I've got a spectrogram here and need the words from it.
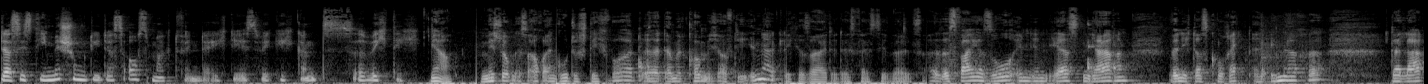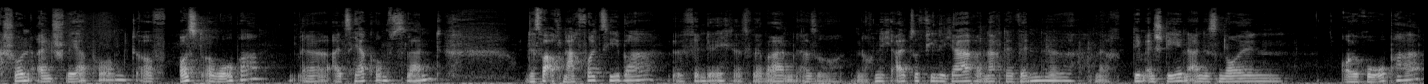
das ist die Mischung, die das ausmacht, finde ich. Die ist wirklich ganz äh, wichtig. Ja, Mischung ist auch ein gutes Stichwort. Äh, damit komme ich auf die inhaltliche Seite des Festivals. Also es war ja so in den ersten Jahren, wenn ich das korrekt erinnere, da lag schon ein Schwerpunkt auf Osteuropa äh, als Herkunftsland das war auch nachvollziehbar, äh, finde ich, dass wir waren also noch nicht allzu viele Jahre nach der Wende, nach dem Entstehen eines neuen Europa.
